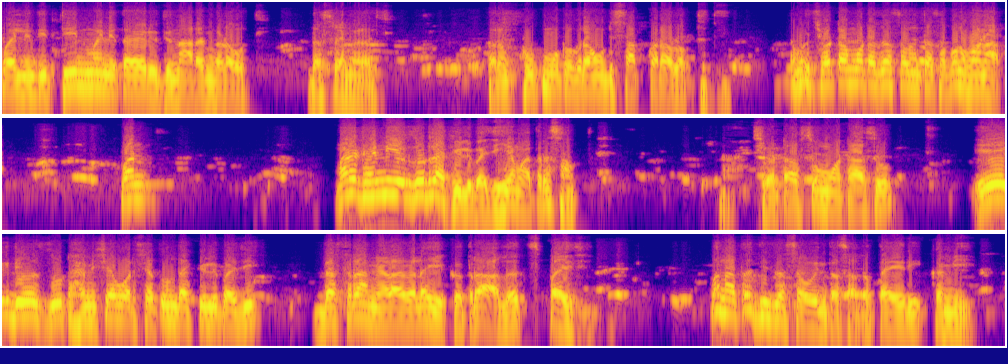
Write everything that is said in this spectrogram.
पहिल्यांदा तीन महिने तयारी होती नारायणगडावरती दसऱ्या मेळाची कारण खूप मोठं ग्राउंड साफ करावं लागतं ते. त्यामुळे छोटा मोठा जसा होईल तसा पण होणार. पण मराठ्यांनी एकजूट दाखवली पाहिजे हे मात्र सांगतो. छोटा असो मोठा असो एक दिवस जूट हमेशा वर्षातून दाखवली पाहिजे. दसरा मेळाव्याला एकत्र आलंच पाहिजे. पण आता ती जसा होईल तसा आता तयारी कमी आहे.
